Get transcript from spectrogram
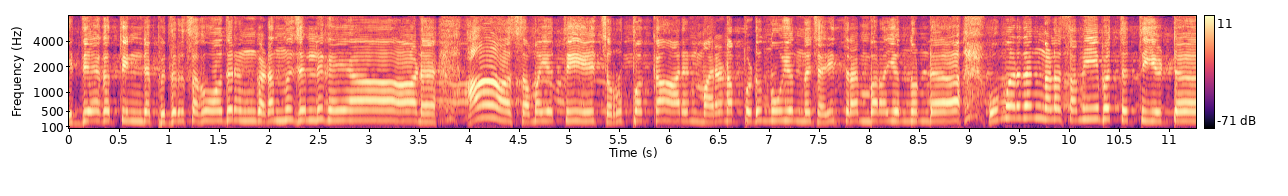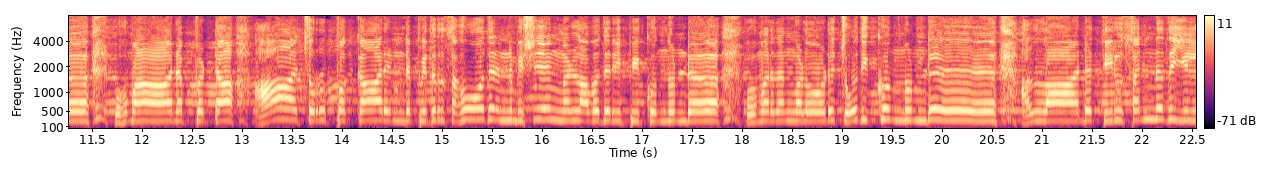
ഇദ്ദേഹത്തിന്റെ പിതൃ സഹോദരൻ കടന്നു ചെല്ലുകയാണ്. ആ സമയത്ത് ഈ ചെറുപ്പക്കാരൻ മരണപ്പെടുന്നു എന്ന് ചരിത്രം പറയുന്നുണ്ട്. ഉമരതങ്ങളെ സമീപത്തെത്തിയിട്ട് ബഹുമാനപ്പെട്ട ആ ചെറുപ്പക്കാരന്റെ പിതൃ സഹോദരൻ വിഷയങ്ങൾ അവതരിപ്പിക്കുന്നുണ്ട്. ഉമർതങ്ങളോട് ചോദിക്കുന്നുണ്ട്. അള്ളാന്റെ തിരുസന്നതിയിൽ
